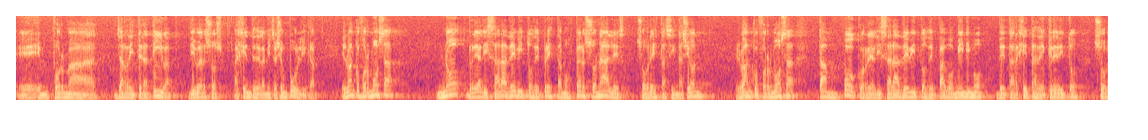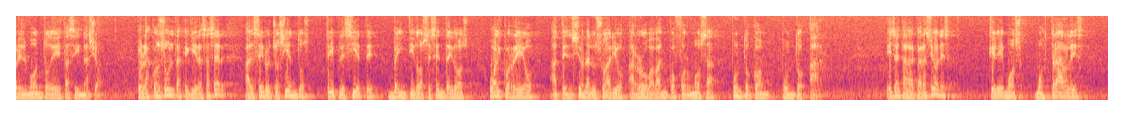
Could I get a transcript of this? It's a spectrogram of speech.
eh, en forma ya reiterativa diversos agentes de la administración pública. El Banco Formosa no realizará débitos de préstamos personales sobre esta asignación. El Banco Formosa tampoco realizará débitos de pago mínimo de tarjetas de crédito sobre el monto de esta asignación. Pero las consultas que quieras hacer al 0800 777 2262 o al correo atención al usuario arroba bancoformosa.com.ar. Hechas estas aclaraciones, queremos mostrarles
